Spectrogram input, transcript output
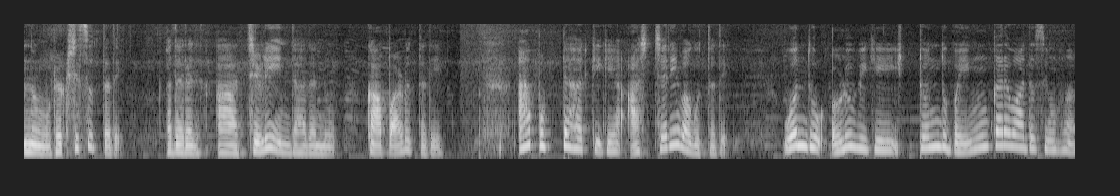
ಅದರನ್ನು ರಕ್ಷಿಸುತ್ತದೆ. ಅದರ ಆ ಚಳಿಯಿಂದ ಅದನ್ನು ಕಾಪಾಡುತ್ತದೆ. ಆ ಪುಟ್ಟ ಹಕ್ಕಿಗೆ ಆಶ್ಚರ್ಯವಾಗುತ್ತದೆ. ಒಂದು ಅಳುವಿಗೆ ಇಷ್ಟೊಂದು ಭಯಂಕರವಾದ ಸಿಂಹ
